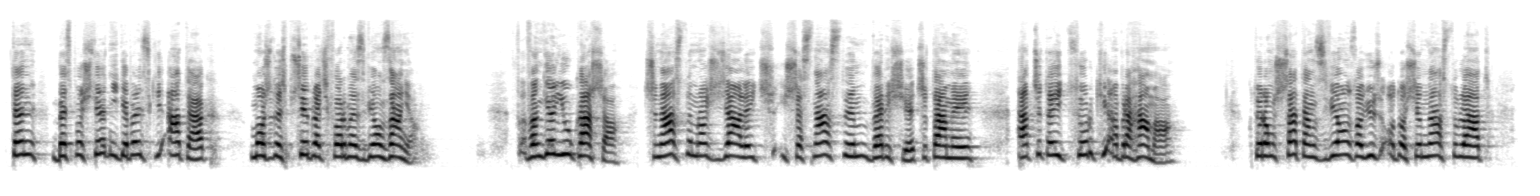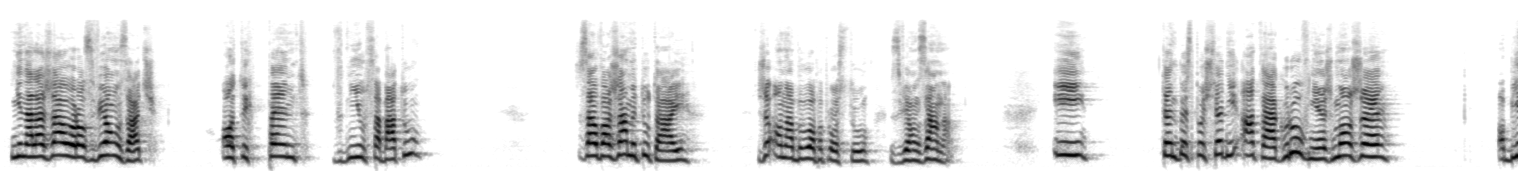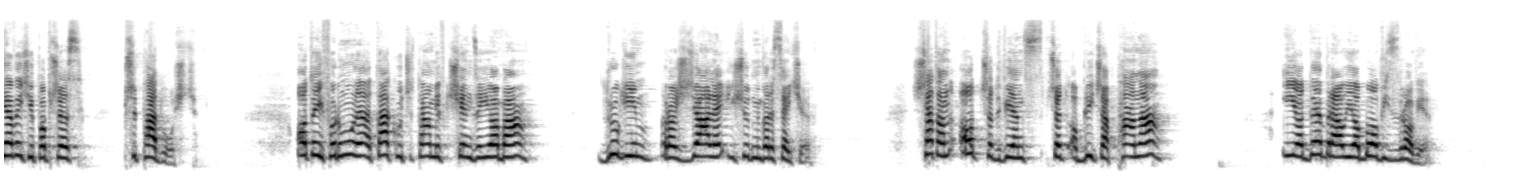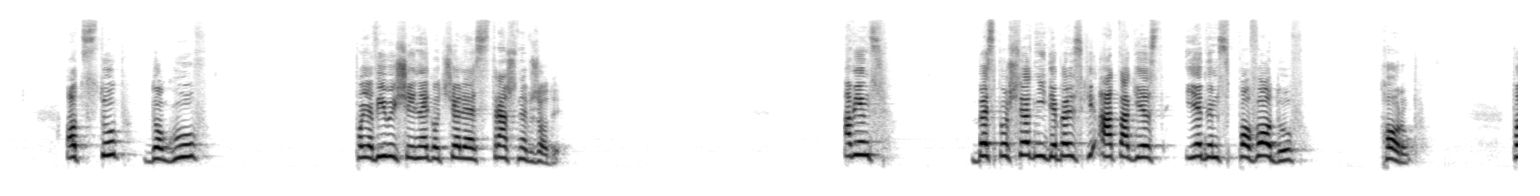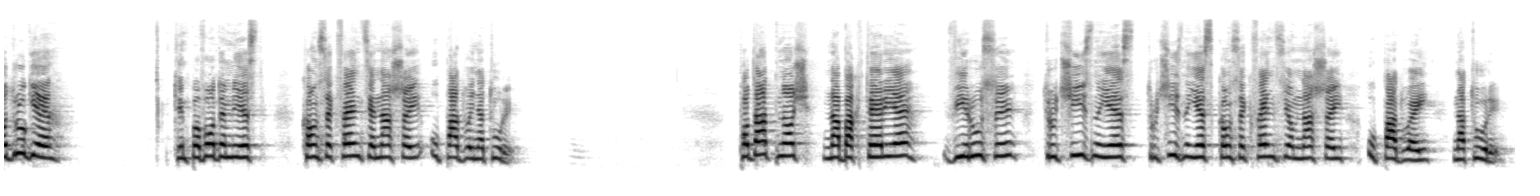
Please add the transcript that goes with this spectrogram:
Ten bezpośredni diabelski atak może też przybrać formę związania. W Ewangelii Łukasza, 13 rozdziale i 16 wersie czytamy, a czy tej córki Abrahama, którą szatan związał już od 18 lat, nie należało rozwiązać o tych pęd w dniu sabatu? Zauważamy tutaj, że ona była po prostu związana. I ten bezpośredni atak również może objawić się poprzez przypadłość. O tej formule ataku czytamy w Księdze Joba, drugim rozdziale i siódmym wersecie. Szatan odszedł więc przed oblicza Pana i odebrał Jobowi zdrowie. Od stóp do głów pojawiły się na jego ciele straszne wrzody. A więc bezpośredni diabelski atak jest jednym z powodów chorób. Po drugie, tym powodem jest konsekwencja naszej upadłej natury. Podatność na bakterie, wirusy, trucizny jest, trucizny jest konsekwencją naszej upadłej natury.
